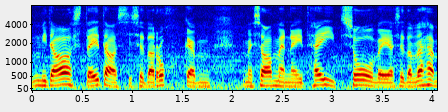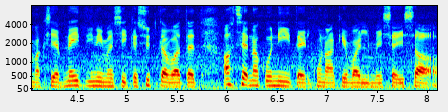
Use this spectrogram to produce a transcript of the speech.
mida aasta edasi, seda rohkem me saame neid häid soove ja seda vähemaks jääb neid inimesi, kes ütlevad, et ah, see nagunii teil kunagi valmis ei saa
